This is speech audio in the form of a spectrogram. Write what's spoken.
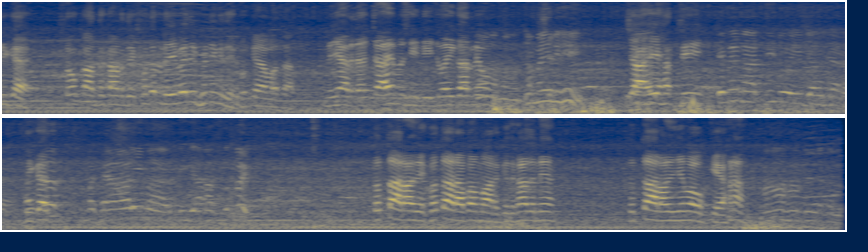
ਠੀਕ ਹੈ। ਸੋ ਕੱਦ ਕਾਠ ਦੇਖੋ ਤੇ ਲੇਵੇ ਦੀ ਫਿਟਿੰਗ ਦੇਖੋ ਕਿਆ ਬਤਾ ਨਜ਼ਾਰੇ ਦਾ ਚਾਹੇ ਮਸ਼ੀਨੀ ਚਵਾਈ ਕਰ ਲਿਓ। ਜਮੇ ਨਹੀਂ। ਚਾਹੇ ਹੱਥੀ। ਜਿਵੇਂ ਮਰਜ਼ੀ ਦੋਈ ਜਾਓ ਯਾਰ ਠੀਕ ਆ। ਮਖਿਆਲ ਹੀ ਮਾਰਦੀ ਆ ਬਸ ਭਾਈ ਤੋ ਧਾਰਾਂ ਦੇਖੋ ਧਾਰਾਂ ਆਪਾਂ ਮਾਰ ਕੇ ਦਿਖਾ ਦਿੰਨੇ ਆ। ਤੋ ਧਾਰਾਂ ਦੀ ਜਿਵੇਂ ਓਕੇ ਆ ਹਨਾ? ਹਾਂ ਹਾਂ ਬਿਲਕੁਲ।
